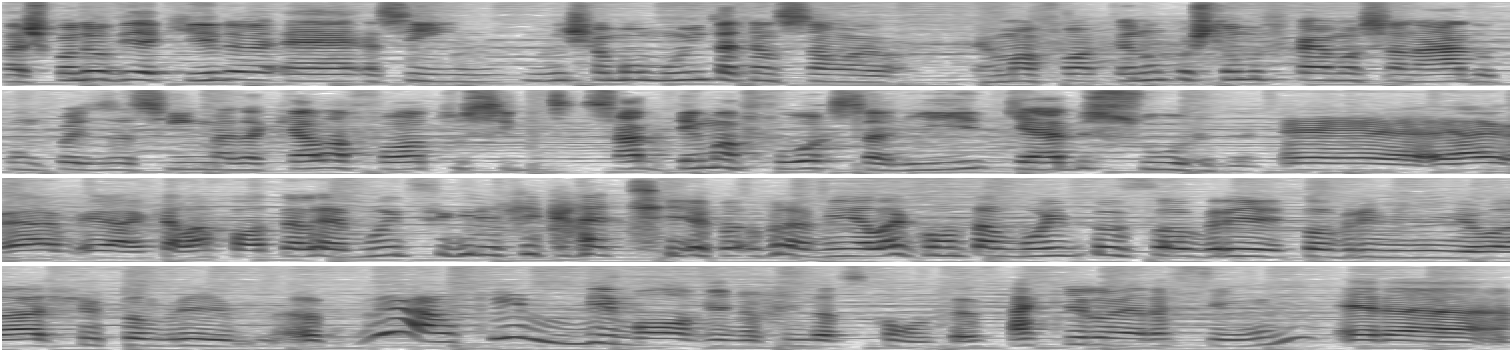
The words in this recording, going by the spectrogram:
mas quando eu vi aquilo, é assim, me chamou muito a atenção. Eu, é uma foto. Eu não costumo ficar emocionado com coisas assim, mas aquela foto, sabe, tem uma força ali que é absurda. É, é, é, é aquela foto ela é muito significativa para mim. Ela conta muito sobre, sobre mim, eu acho, sobre é, o que me move no fim das contas. Aquilo era assim, era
